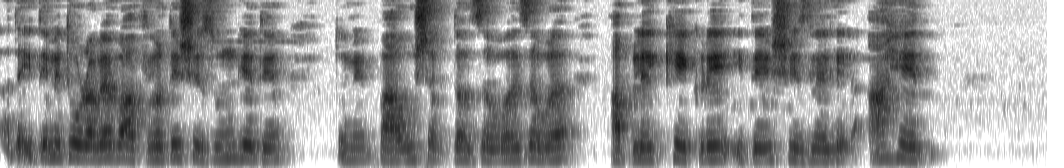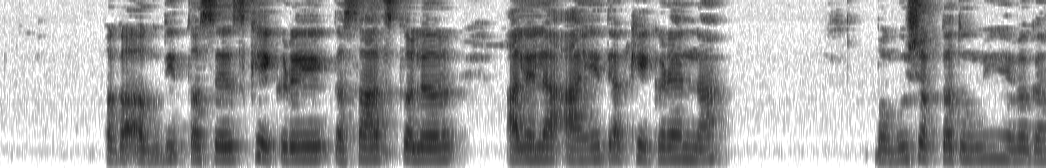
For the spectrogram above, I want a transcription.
आता इथे मी थोडा वेळ वाफेवरती शिजवून घेते. तुम्ही पाहू शकता जवळजवळ आपले खेकडे इथे शिजलेले आहेत. बघा अगदी तसेच खेकडे तसाच कलर आलेला आहे त्या खेकड्यांना. बघू शकता तुम्ही हे बघा.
